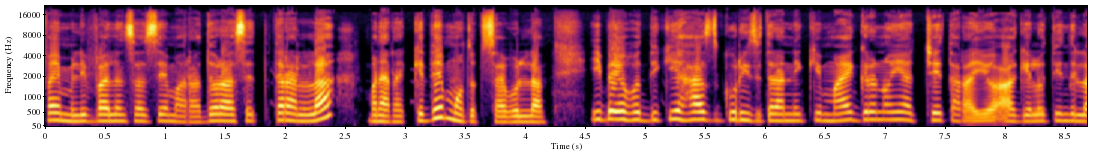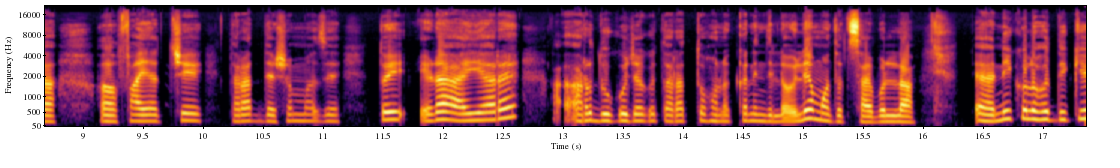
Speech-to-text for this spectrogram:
ফ্যামিলি ভায়োলেন্স আছে মারাদর আছে তারা আল্লাহ বানা রাখে দে মদত চাই বললা ইবে হদ্দিকি হাজ গুড়ি যে তারা নাকি মাইগ্রেন হয়ে যাচ্ছে তারা ইয়ে আগেলো তিন দিলা ফাই যাচ্ছে তারা দেশের মাঝে তো এরা আইয়ারে আরও দুগো জায়গা তারা তো হনকান ইন্দিল্লা হইলে মদত চাই বললা নিকল হদ্দিকি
